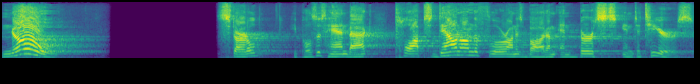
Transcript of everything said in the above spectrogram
No! Startled, he pulls his hand back, plops down on the floor on his bottom, and bursts into tears.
